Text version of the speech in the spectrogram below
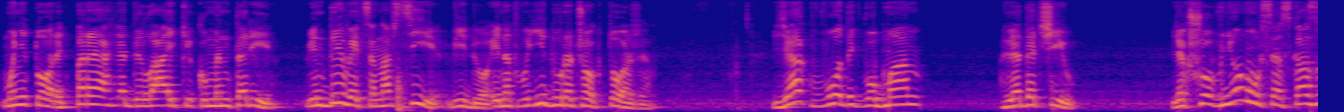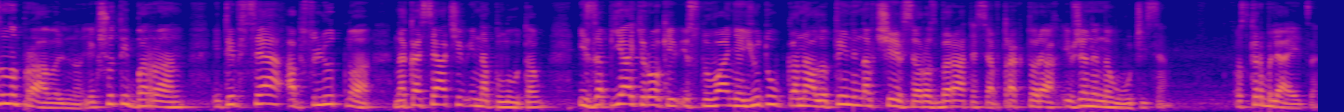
моніторить перегляди, лайки, коментарі. Він дивиться на всі відео і на твої дурачок теж. Як вводить в обман глядачів? Якщо в ньому все сказано правильно, якщо ти баран, і ти все абсолютно накосячив і наплутав, і за 5 років існування YouTube каналу ти не навчився розбиратися в тракторах і вже не научишся, оскарбляється.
